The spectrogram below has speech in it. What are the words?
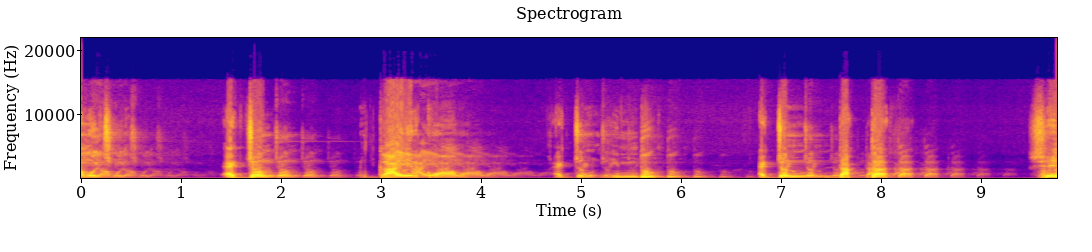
আমল ছিল? একজন গায়ের কম একজন হিন্দু, একজন ডাক্তার। সে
